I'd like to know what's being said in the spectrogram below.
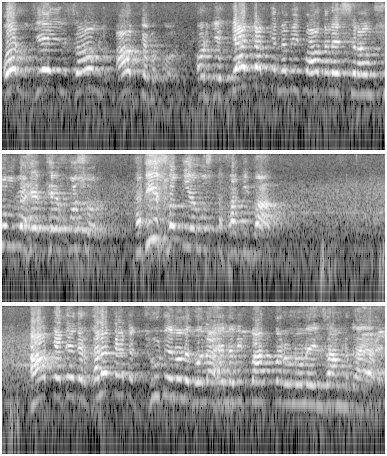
اور یہ الزام آپ کے بقول اور یہ کہہ کر کے نبی پاک علیہ السلام سن رہے تھے خوش اور حدیث ہوتی ہے مصطفیٰ کی بات آپ کہتے ہیں اگر غلط ہے تو جھوٹ انہوں نے بولا ہے نبی پاک پر انہوں نے الزام لگایا ہے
